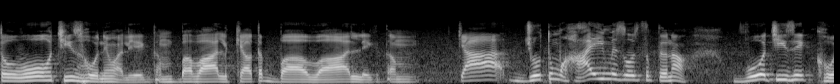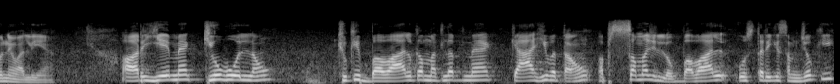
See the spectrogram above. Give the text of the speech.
तो वो चीज़ होने वाली है एकदम। बवाल क्या होता है? बवाल एकदम। क्या जो तुम हाई में सोच सकते हो ना, वो चीज़ें होने वाली हैं। और ये मैं क्यों बोल रहा हूँ? क्योंकि बवाल का मतलब मैं क्या ही बताऊँ? अब समझ लो, बवाल उस तरीके समझो कि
